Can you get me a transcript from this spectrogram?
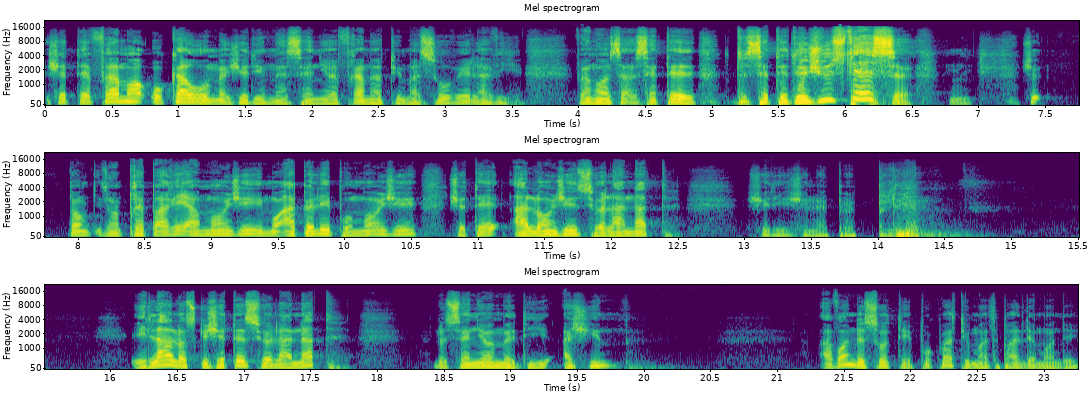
j'étais vraiment au chaos. Mais j'ai dit, mais Seigneur, vraiment, tu m'as sauvé la vie. Vraiment, c'était de, justesse. donc, ils ont préparé à manger, ils m'ont appelé pour manger. J'étais allongé sur la natte. Je dis, je ne peux plus. Et là, lorsque j'étais sur la natte, le Seigneur me dit, Achim, avant de sauter, pourquoi tu ne m'as pas demandé?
